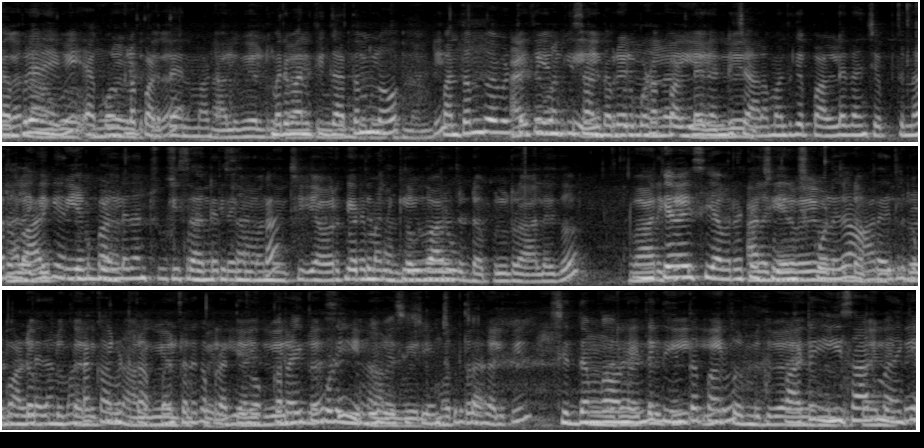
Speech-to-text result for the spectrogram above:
డబ్బులు అనేవి అకౌంట్లో మూడో పడతాయి అనమాట మరి మనకి గతంలో. పంతొమ్మిదో విడత అయితే పిఎం మనకి కిసాన్ డబ్బులు కూడా పడలేదండి చాలా మందికి పడలేదని చెప్తున్నారు వారికి ఎందుకు పడలేదని ఎవరికైతే మనకి వారు డబ్బులు రాలేదో కేవైసీ ఎవరైతే చేయించుకోలేదో ఆ రైతులకు పడలేదన్నమాట కాబట్టి తప్పనిసరిగా. ప్రతి ఒక్క రైతు కూడా ఈ కేవైసీ సిద్ధంగా ఉండండి దీంతో పాటు ఈసారి మనకి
